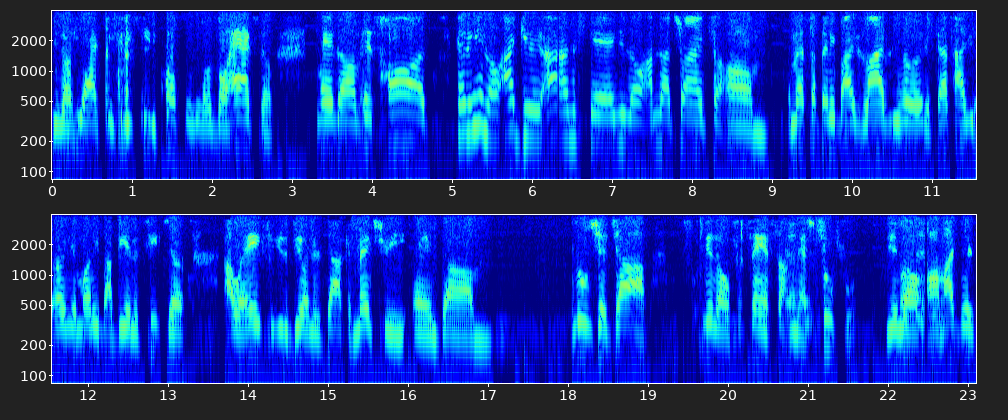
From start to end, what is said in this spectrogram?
you know, he asked me could he see the questions I was gonna ask him. And um it's hard and you know, I get it, I understand, you know, I'm not trying to um mess up anybody's livelihood. If that's how you earn your money by being a teacher, I would hate for you to be on this documentary and um lose your job, you know, for saying something that's truthful. You know, um, I just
